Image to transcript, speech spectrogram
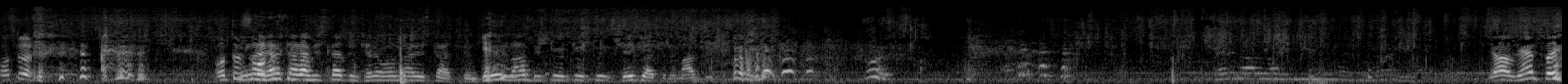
Otur. Otur Ulan her taraf ıslattım, telefonları ıslattım. Dur lan bir dur dur dur şey getirdim az bir. Ya hem say-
